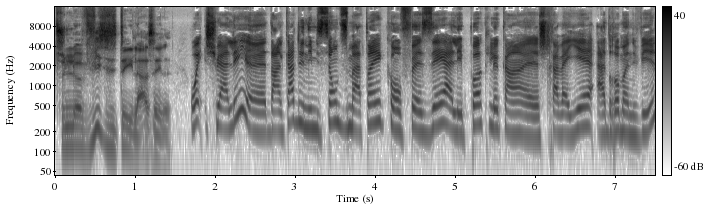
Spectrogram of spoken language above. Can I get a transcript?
tu l'as visité, l'asile. Oui, je suis allée euh, dans le cadre d'une émission du matin qu'on faisait à l'époque là, quand euh, je travaillais à Drummondville.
